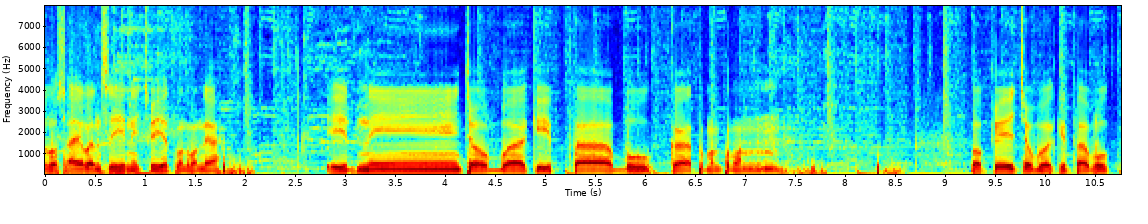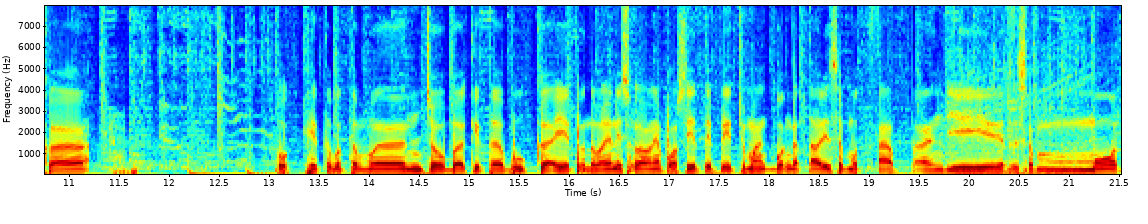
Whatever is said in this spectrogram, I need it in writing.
Lost Island sih ini cuy ya teman-teman ya. Ini coba kita buka teman-teman. Oke coba kita buka. Oke teman-teman coba kita buka. Ya teman-teman ini soalnya positif nih. Cuma gua nggak tahu ini semut apa anjir. Semut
